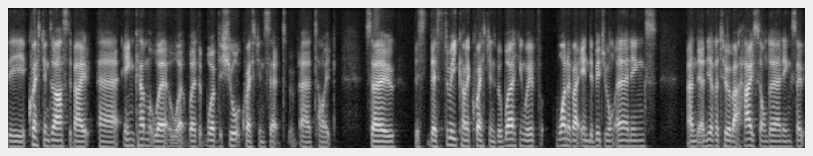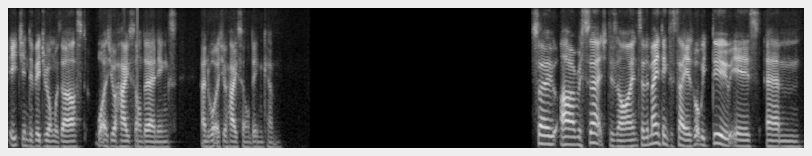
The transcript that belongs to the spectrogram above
the questions asked about uh, income were, were, were, the short question set uh, type. So there's, there's three kind of questions we're working with, one about individual earnings and, and the other two about household earnings. So each individual was asked, what is your household earnings and what is your household income? So our research design, so the main thing to say is what we do is um,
